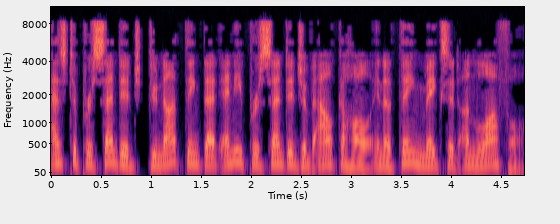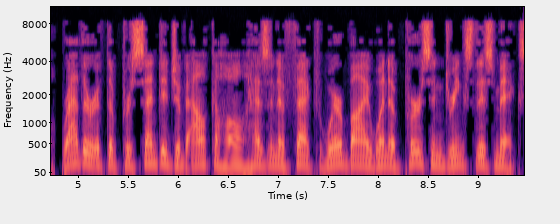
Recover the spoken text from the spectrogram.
As to percentage, do not think that any percentage of alcohol in a thing makes it unlawful, rather if the percentage of alcohol has an effect whereby when a person drinks this mix,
